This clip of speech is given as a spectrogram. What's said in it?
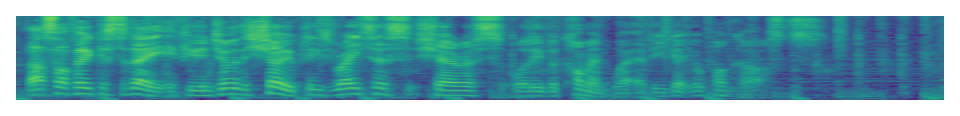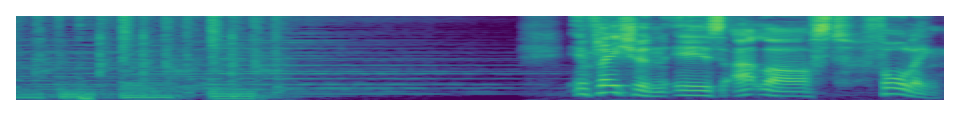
That's our focus today. If you enjoy the show, please rate us, share us, or leave a comment wherever you get your podcasts. Inflation is at last falling,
